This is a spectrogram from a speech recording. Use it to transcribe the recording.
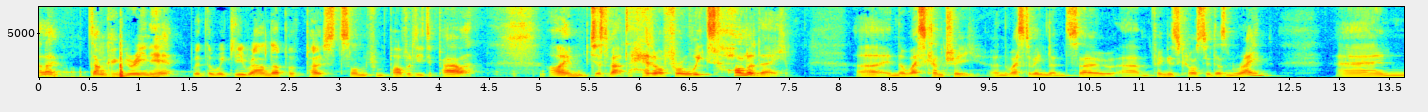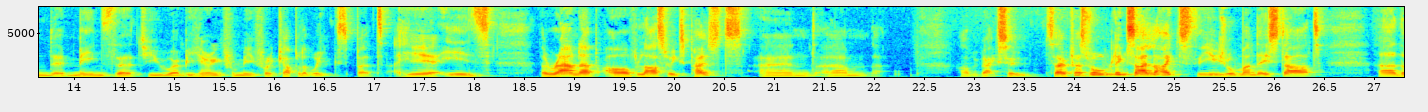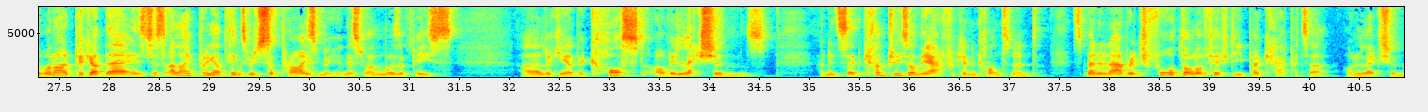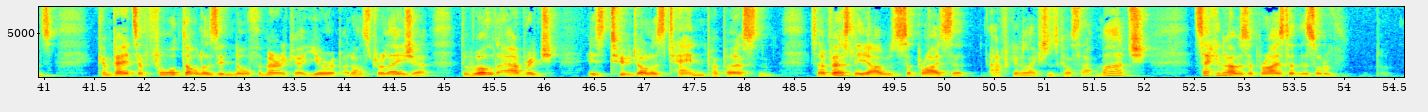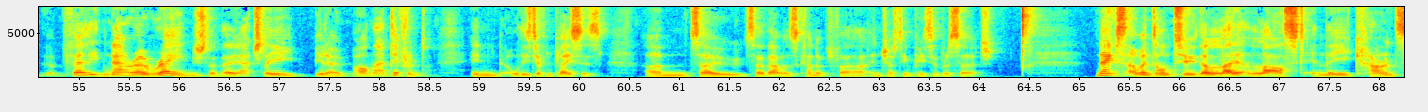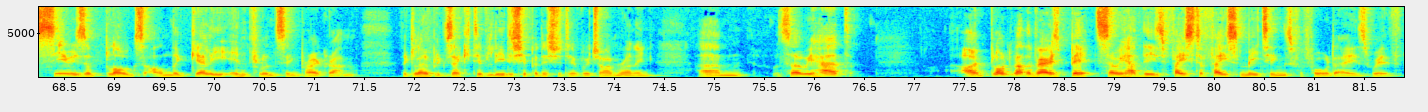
Hello, Duncan Green here with the weekly roundup of posts on From Poverty to Power. I'm just about to head off for a week's holiday uh, in the West Country and the west of England, so um, fingers crossed it doesn't rain, and it means that you won't be hearing from me for a couple of weeks. But here is the roundup of last week's posts, and um, I'll be back soon. So, first of all, links I liked, the usual Monday start. Uh, the one I'd pick up there is just I like putting up things which surprise me, and this one was a piece uh, looking at the cost of elections, and it said countries on the African continent spend an average $4.50 per capita on elections compared to $4 in North America, Europe, and Australasia. The world average is $2.10 per person. So, firstly, I was surprised that African elections cost that much. Second, I was surprised at the sort of fairly narrow range that they actually, you know, aren't that different in all these different places. Um, so, so that was kind of uh, interesting piece of research. Next, I went on to the last in the current series of blogs on the GELI Influencing Program, the Global Executive Leadership Initiative, which I'm running. Um, so we had, I blogged about the various bits. So we had these face-to-face meetings for four days with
